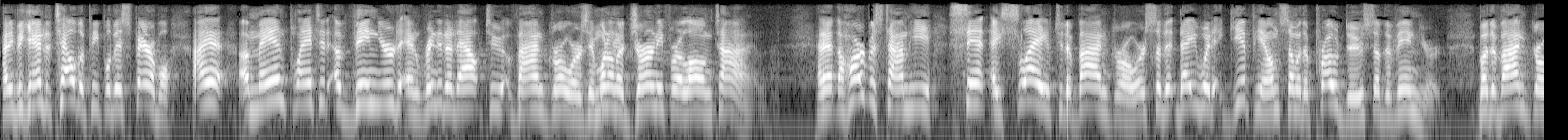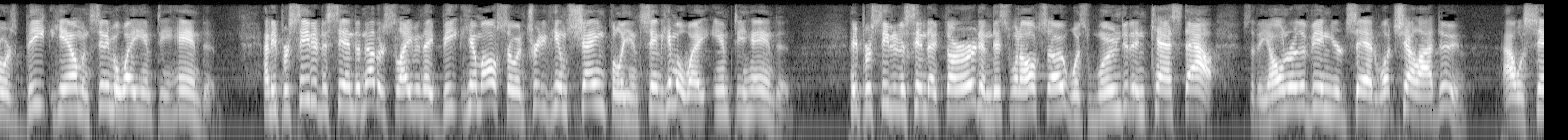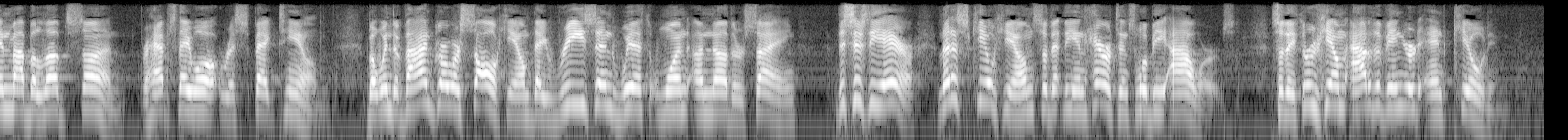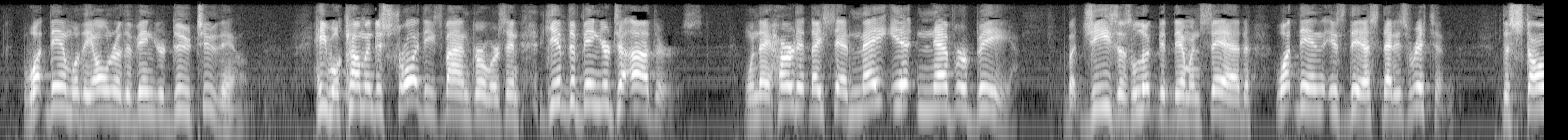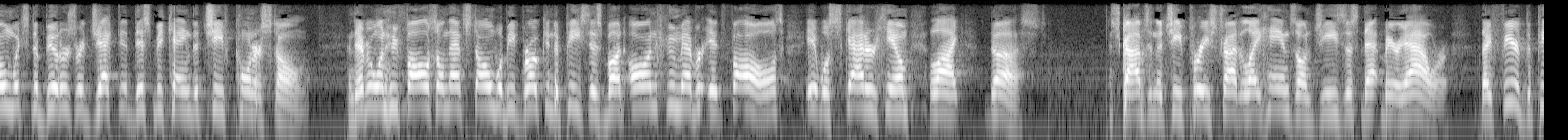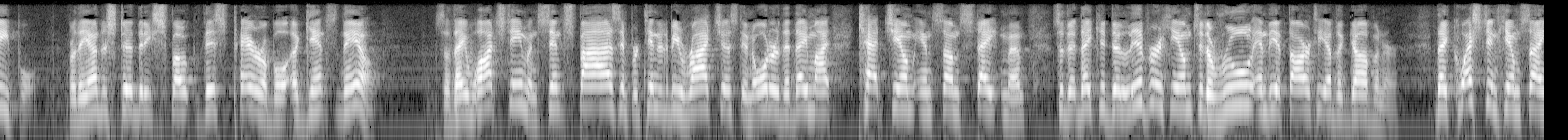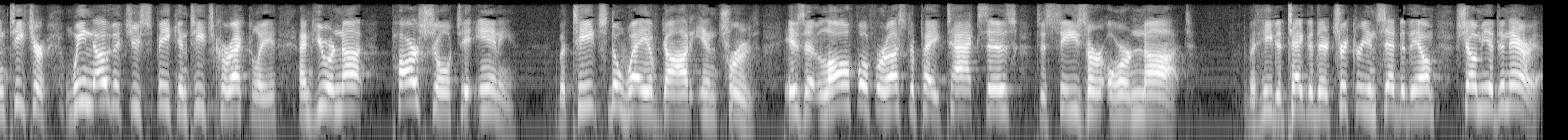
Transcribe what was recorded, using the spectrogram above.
And he began to tell the people this parable. I, a man planted a vineyard and rented it out to vine growers and went on a journey for a long time. And at the harvest time, he sent a slave to the vine growers so that they would give him some of the produce of the vineyard. But the vine growers beat him and sent him away empty handed. And he proceeded to send another slave, and they beat him also and treated him shamefully and sent him away empty handed. He proceeded to send a third, and this one also was wounded and cast out. So the owner of the vineyard said, What shall I do? I will send my beloved son. Perhaps they will respect him. But when the vine growers saw him, they reasoned with one another, saying, This is the heir. Let us kill him so that the inheritance will be ours. So they threw him out of the vineyard and killed him. What then will the owner of the vineyard do to them? He will come and destroy these vine growers and give the vineyard to others. When they heard it, they said, May it never be. But Jesus looked at them and said, What then is this that is written? The stone which the builders rejected, this became the chief cornerstone. And everyone who falls on that stone will be broken to pieces, but on whomever it falls, it will scatter him like dust. The scribes and the chief priests tried to lay hands on Jesus that very hour. They feared the people, for they understood that he spoke this parable against them. So they watched him and sent spies and pretended to be righteous in order that they might catch him in some statement so that they could deliver him to the rule and the authority of the governor. They questioned him, saying, Teacher, we know that you speak and teach correctly, and you are not partial to any, but teach the way of God in truth. Is it lawful for us to pay taxes to Caesar or not? But he detected their trickery and said to them, Show me a denarius.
